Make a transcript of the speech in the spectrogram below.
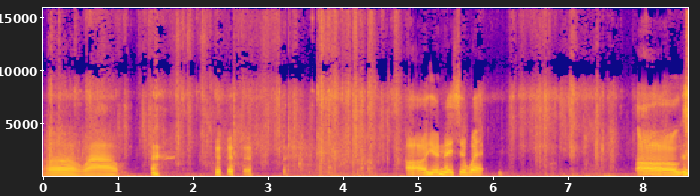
Oh, wow. oh, you're nice and wet. Oh.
